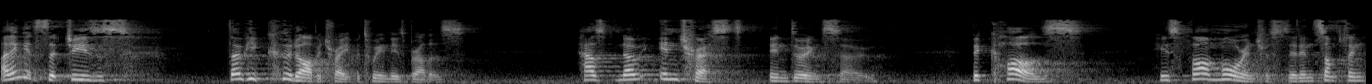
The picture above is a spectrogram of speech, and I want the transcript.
I think it's that Jesus, though he could arbitrate between these brothers, has no interest in doing so because He's far more interested in something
